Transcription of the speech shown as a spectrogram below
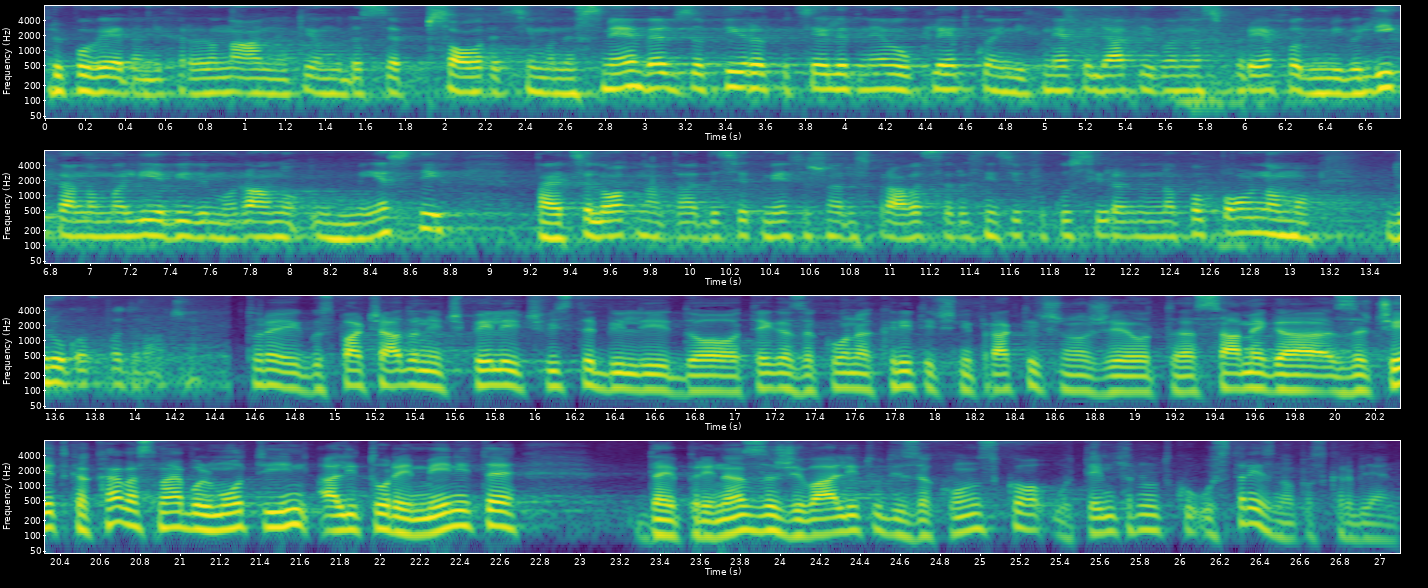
prepovedanih ravnanj, temu, da se psov recimo ne sme več zapirati po cele dneve v kletko in jih ne peljati ven na sprehod. Mi velike anomalije vidimo ravno v mestih, pa je celotna ta desetmesečna razprava se v resnici fokusirala na popolnoma drugo področje. Torej, gospa Čadonič Pelič, vi ste bili do tega zakona kritični praktično že od samega začetka. Kaj vas najbolj moti in ali torej menite, da je pri nas za živali tudi zakonsko v tem trenutku ustrezno poskrbljeno?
